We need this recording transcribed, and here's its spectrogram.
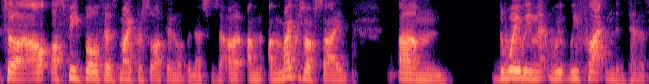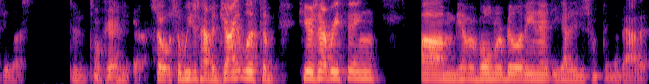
so i'll, I'll speak both as microsoft and OpenSSF on, on on the microsoft side um the way we met we, we flattened the dependency list to, to- to Okay. fair. so so we just have a giant list of here's everything um you have a vulnerability in it you got to do something about it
